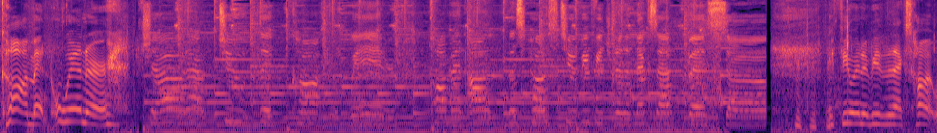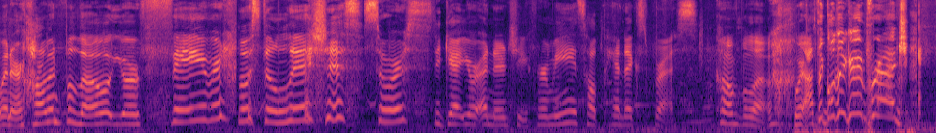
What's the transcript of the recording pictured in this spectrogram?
comment winner. Shout out to the comment winner. Comment on this post to be featured in the next episode. if you want to be the next comment winner, comment below your favorite, most delicious source to get your energy. For me, it's called Panda Express. Comment below. We're at the Golden Gate Bridge!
